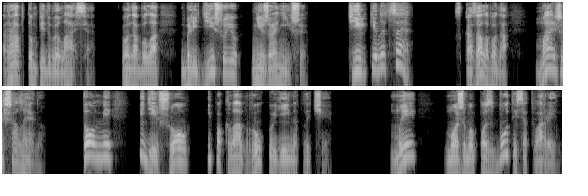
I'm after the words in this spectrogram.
раптом підвелася. Вона була блідішою, ніж раніше. Тільки не це, сказала вона майже шалено. Томмі підійшов і поклав руку їй на плече. Ми можемо позбутися тварин,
